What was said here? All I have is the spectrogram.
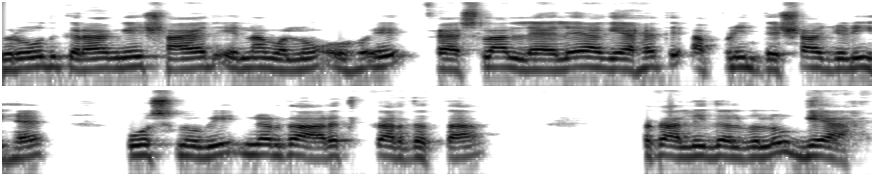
ਵਿਰੋਧ ਕਰਾਂਗੇ। ਸ਼ਾਇਦ ਇਹਨਾਂ ਵੱਲੋਂ ਉਹ ਇਹ ਫੈਸਲਾ ਲੈ ਲਿਆ ਗਿਆ ਹੈ ਤੇ ਆਪਣੀ ਦਿਸ਼ਾ ਜਿਹੜੀ ਹੈ, ਉਸ ਨੂੰ ਵੀ ਨਿਰਧਾਰਿਤ ਕਰ ਦਿੱਤਾ ਅਕਾਲੀ ਦਲ ਵੱਲੋਂ ਗਿਆ ਹੈ।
